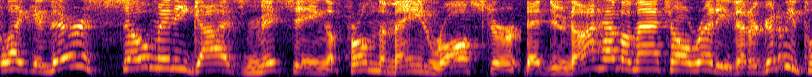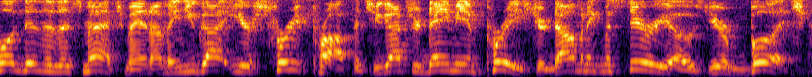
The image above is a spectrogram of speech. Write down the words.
like, there is so many guys missing from the main roster that do not have a match already that are going to be plugged into this match, man. I mean, you got your Street Profits, you got your Damian Priest, your Dominik Mysterios, your Butch,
